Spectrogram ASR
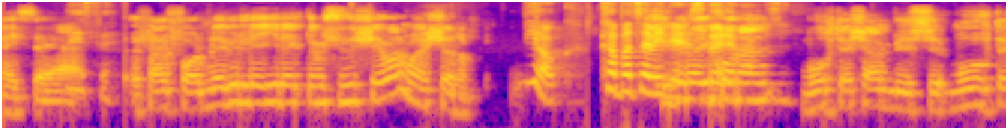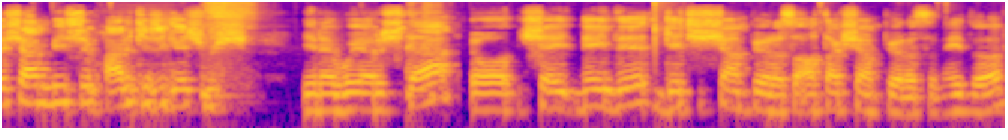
Neyse ya. Neyse. Efendim Formula 1 ile ilgili eklemek istediğiniz bir şey var mı Ayşe Hanım? Yok. Kapatabiliriz bölümümüzü. muhteşem bir isim. Muhteşem bir isim. Herkesi geçmiş yine bu yarışta. O şey neydi? Geçiş şampiyonası, atak şampiyonası neydi o?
